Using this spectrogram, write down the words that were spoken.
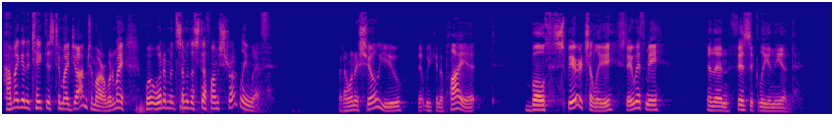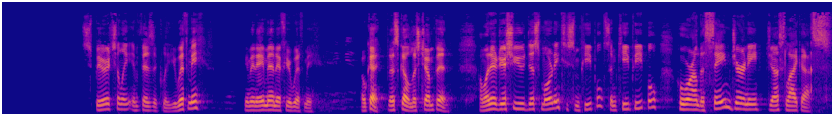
how am I going to take this to my job tomorrow? What am I, what, what am some of the stuff I'm struggling with? But I want to show you that we can apply it both spiritually, stay with me, and then physically in the end. Spiritually and physically. You with me? Give me an amen if you're with me. Okay, let's go. Let's jump in. I want to introduce you this morning to some people, some key people who are on the same journey just like us.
